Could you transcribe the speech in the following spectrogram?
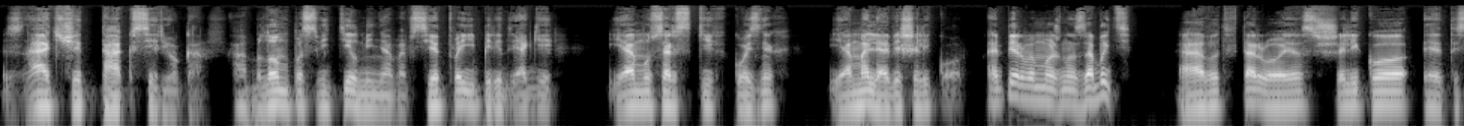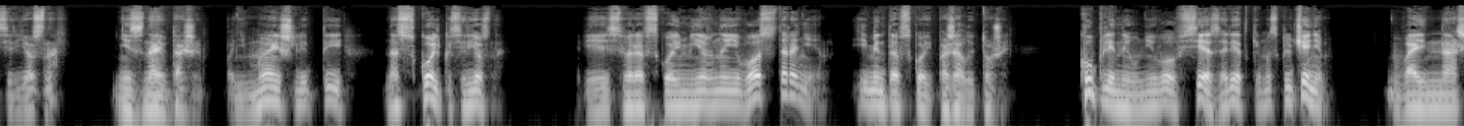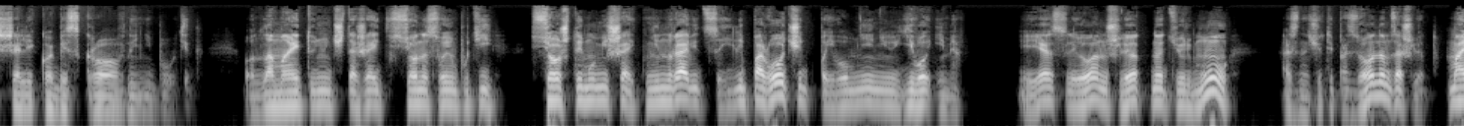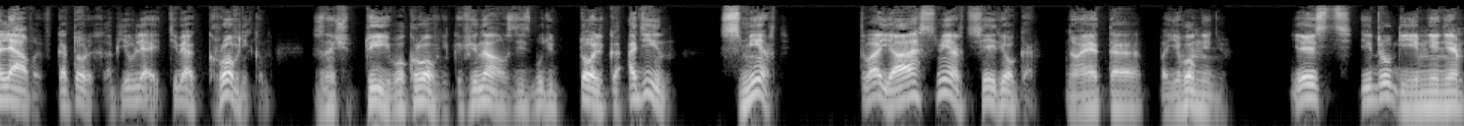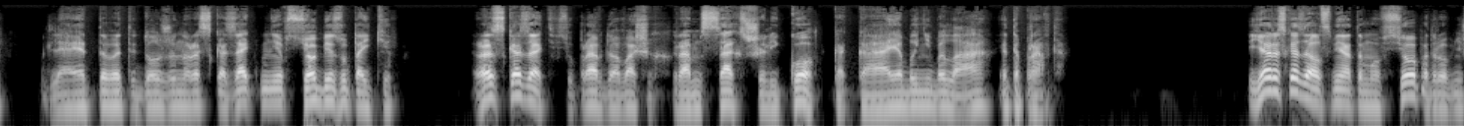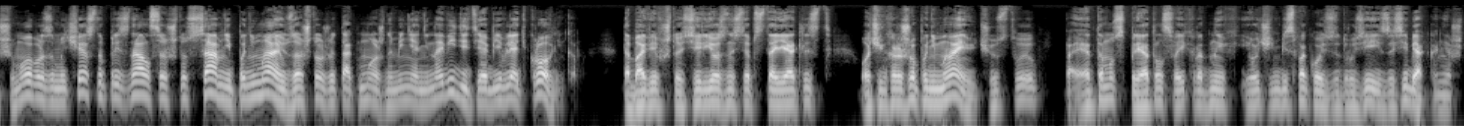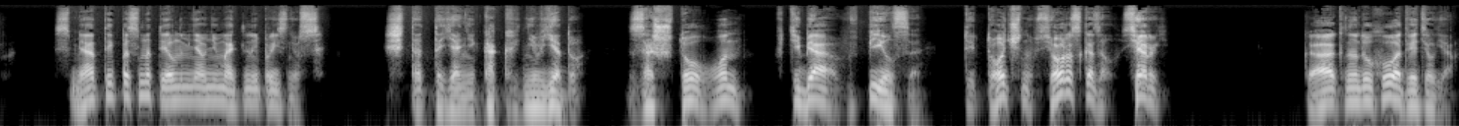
«Значит так, Серега, облом посвятил меня во все твои передряги и о мусорских кознях, и о маляве Шелико. О первом можно забыть, а вот второе с Шелико — это серьезно. Не знаю даже, понимаешь ли ты, насколько серьезно. Весь воровской мир на его стороне, и ментовской, пожалуй, тоже. Куплены у него все, за редким исключением. Война Шалико бескровной не будет. Он ломает и уничтожает все на своем пути. Все, что ему мешает, не нравится или порочит, по его мнению, его имя. И если он шлет на тюрьму, а значит и по зонам зашлет, малявы, в которых объявляет тебя кровником, значит ты его кровник, и финал здесь будет только один — смерть. Твоя смерть, Серега. Но это по его мнению. Есть и другие мнения. Для этого ты должен рассказать мне все без утайки. Рассказать всю правду о ваших рамсах с Шалико, какая бы ни была эта правда. Я рассказал Смятому все подробнейшим образом и честно признался, что сам не понимаю, за что же так можно меня ненавидеть и объявлять кровником, добавив, что серьезность обстоятельств очень хорошо понимаю и чувствую, Поэтому спрятал своих родных и очень беспокоюсь за друзей и за себя, конечно. Смятый посмотрел на меня внимательно и произнес. Что-то я никак не въеду. За что он в тебя впился? Ты точно все рассказал, Серый? Как на духу, — ответил я.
